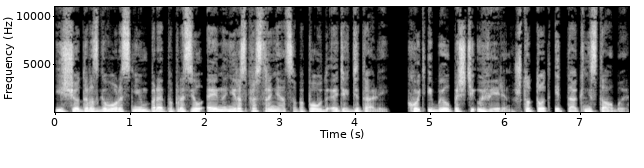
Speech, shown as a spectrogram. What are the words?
Еще до разговора с ним Брэд попросил Эйна не распространяться по поводу этих деталей, хоть и был почти уверен, что тот и так не стал бы.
